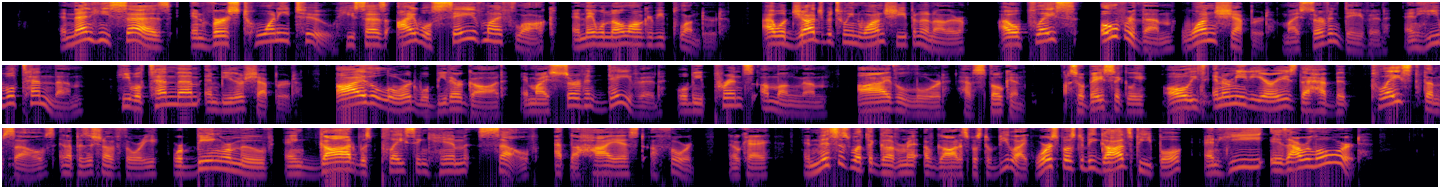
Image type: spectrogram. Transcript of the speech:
And then he says in verse 22, he says, I will save my flock, and they will no longer be plundered. I will judge between one sheep and another. I will place over them one shepherd, my servant David, and he will tend them. He will tend them and be their shepherd. I, the Lord, will be their God, and my servant David will be prince among them. I, the Lord, have spoken. So basically, all these intermediaries that have been placed themselves in a position of authority were being removed, and God was placing himself at the highest authority. Okay? And this is what the government of God is supposed to be like. We're supposed to be God's people, and He is our Lord.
